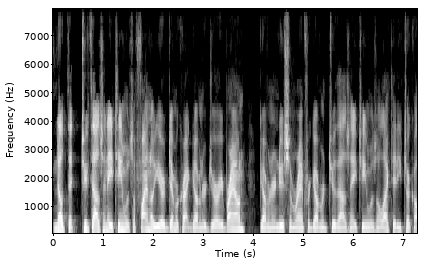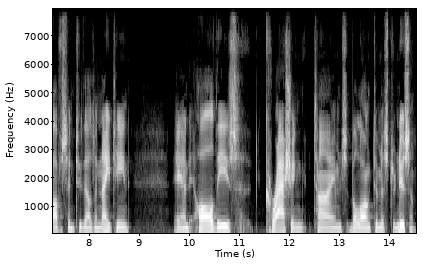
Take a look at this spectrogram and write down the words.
note that 2018 was the final year of Democrat Governor Jerry Brown. Governor Newsom ran for governor in 2018, was elected. He took office in 2019. And all these crashing times belong to Mr. Newsom.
